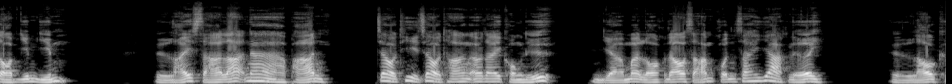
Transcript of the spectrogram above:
ตอบยิ้มยิ้ม หลสาระหน้าผาน เจ้าที่เจ้าทางอะไรของหรือ อย่ามาหลอกเราสามคนซะให้ยากเลย เราเค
